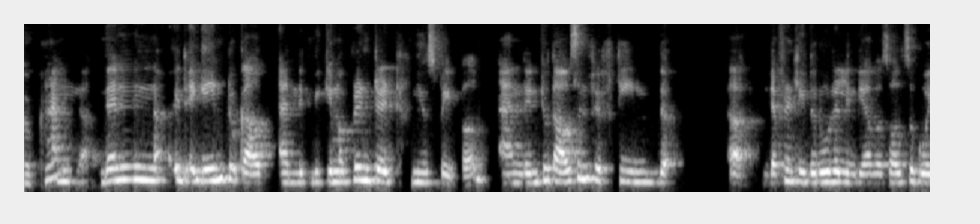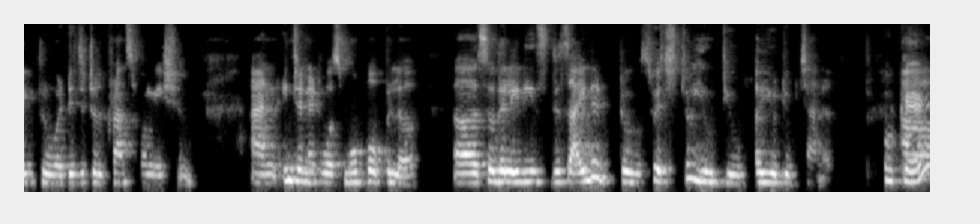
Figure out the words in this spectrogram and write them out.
Okay. And then it again took up and it became a printed newspaper. And in 2015, the, uh, definitely the rural India was also going through a digital transformation and internet was more popular. Uh, so the ladies decided to switch to YouTube, a YouTube channel. Okay. Uh,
